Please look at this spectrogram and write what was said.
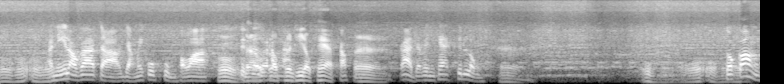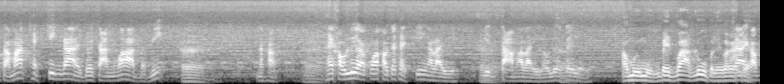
อือฮึอือฮึอันนี้เราก็จะยังไม่ควบคุมเพราะว่าอืมเซ็นเซเราอร์เราทำงานพื้นที่เราแคบครับผมอ่าก็อาจจะเป็นแค่ขึ้นลงอ่าโอ้โหโอ้โหตัวกล้องสามารถแท็กกิ้งได้โดยการวาดแบบนี้อ่านะครับอ่าให้เขาเลือกว่าเขาจะแท็กกิ้งอะไรอ่าบินตามอะไรเราเลือกได้เลย เอามือหมุนเป็นวาดรูปไปเลยว่างั้นใช่เถอะครับ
